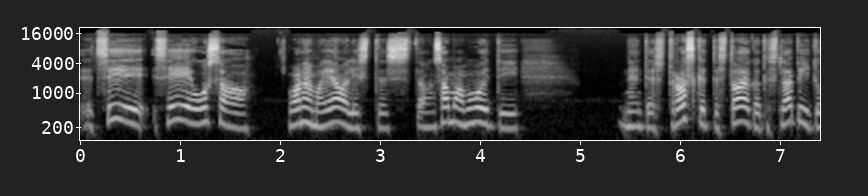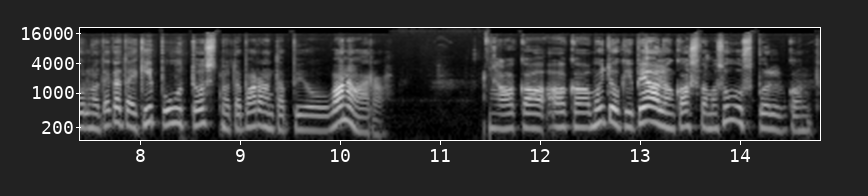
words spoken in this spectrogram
et see, see osa vanemaealistest on samamoodi nendest rasketest aegadest läbi tulnud, ega ta ei kipu uut ostma, ta parandab ju vana ära. aga, aga muidugi peale on kasvamas uus põlvkond,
